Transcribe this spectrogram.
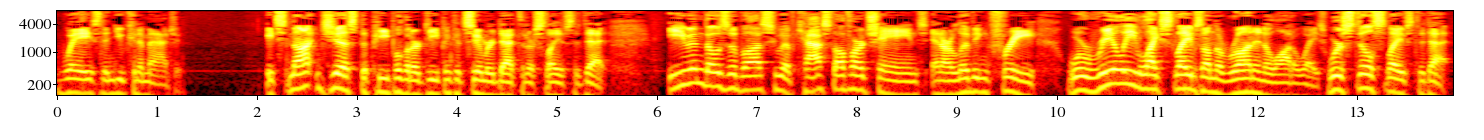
ways than you can imagine. It's not just the people that are deep in consumer debt that are slaves to debt. Even those of us who have cast off our chains and are living free, we're really like slaves on the run in a lot of ways. We're still slaves to debt.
